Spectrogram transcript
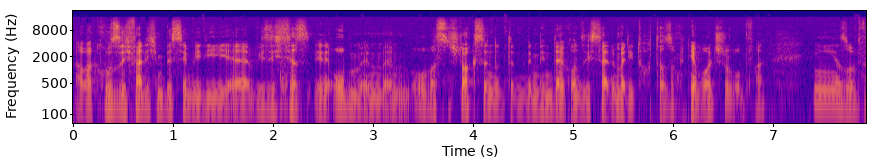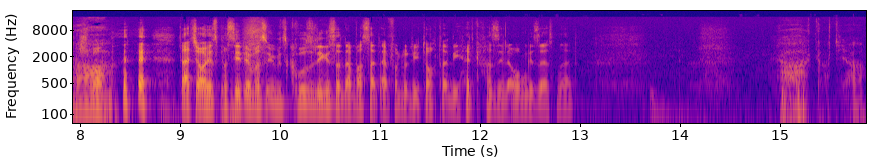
Aber gruselig fand ich ein bisschen, wie die, äh, wie sich das in, oben im, im obersten Stock sind und dann im Hintergrund siehst du halt immer die Tochter so mit ihrem Rollstuhl rumfahren. Ja, So verschwommen. da hat ja auch jetzt passiert irgendwas übelst Gruseliges und dann war es halt einfach nur die Tochter, die halt quasi da rumgesessen hat. Ja, Gott, ja.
